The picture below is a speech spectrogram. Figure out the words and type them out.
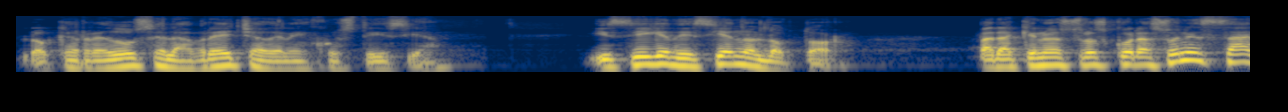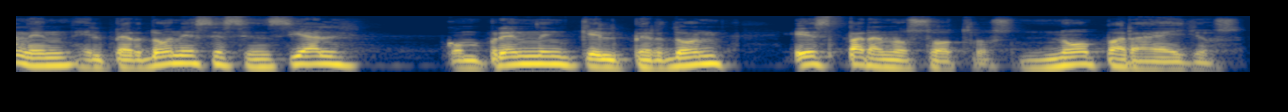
lo que reduce la brecha de la injusticia. Y sigue diciendo el doctor, para que nuestros corazones sanen, el perdón es esencial. Comprenden que el perdón es para nosotros, no para ellos.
